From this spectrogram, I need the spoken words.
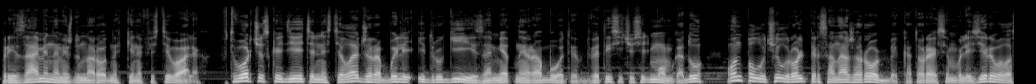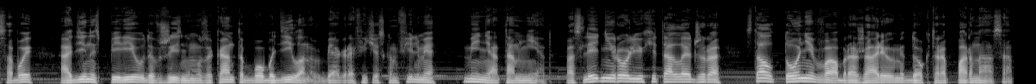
призами на международных кинофестивалях. В творческой деятельности Леджера были и другие заметные работы. В 2007 году он получил роль персонажа Робби, которая символизировала собой один из периодов жизни музыканта Боба Дилана в биографическом фильме «Меня там нет». Последней ролью хита Леджера стал Тони в воображариуме доктора Парнаса.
